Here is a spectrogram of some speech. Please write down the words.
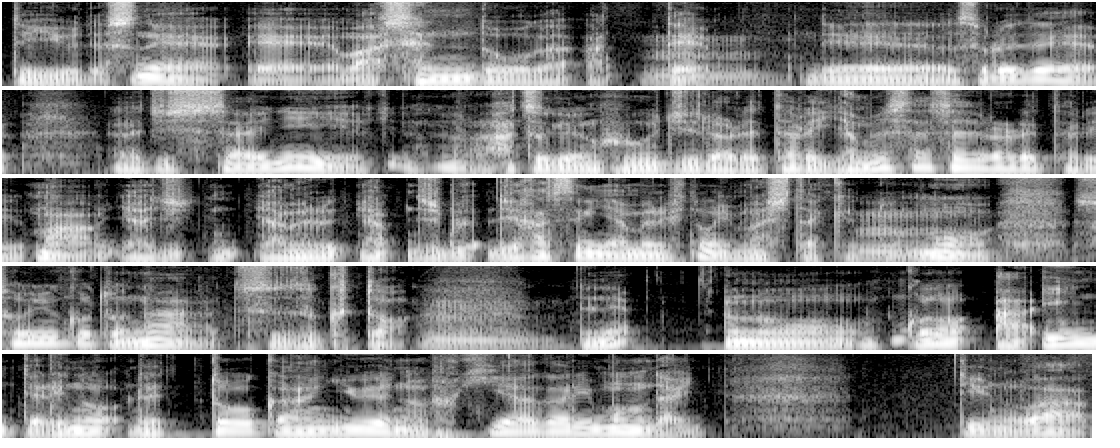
っていうですね、えー、まあ先導があって、うん、でそれで実際に発言封じられたりやめさせられたりまあややめるや自自発的にやめる人もいましたけども、うん、そういうことが続くと。うん、でねあのこのアインテリの劣等感ゆえの吹き上がり問題っていうのは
